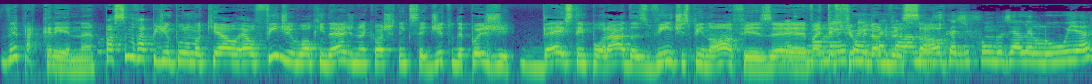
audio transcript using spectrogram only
vê pra crer, né? Passando rapidinho por uma que é o, é o fim de Walking Dead, né? Que eu acho que tem que ser dito. Depois de 10 temporadas, 20 spin-offs, é, vai ter filme na Universal. música de fundo de aleluia,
